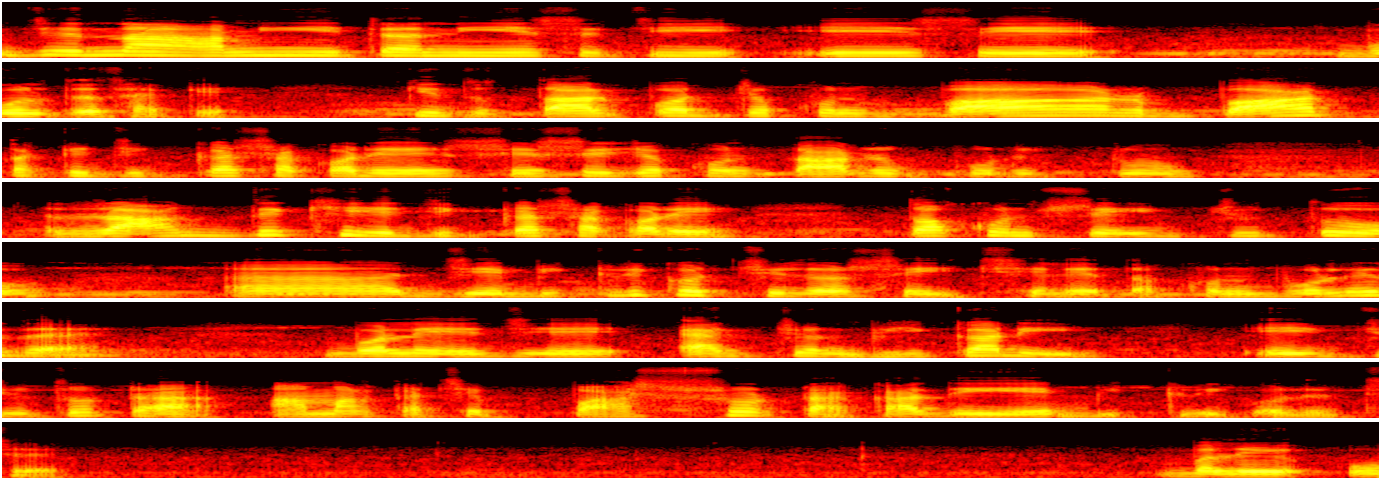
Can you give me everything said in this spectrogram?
যে না, আমি এটা নিয়ে এসেছি, এ, সে বলতে থাকে। কিন্তু তারপর যখন বারবার তাকে জিজ্ঞাসা করে, শেষে যখন তার উপর একটু রাগ দেখিয়ে জিজ্ঞাসা করে, তখন সেই জুতো যে বিক্রি করছিল, সেই ছেলে তখন বলে দেয়, বলে যে, একজন ভিখারি এই জুতোটা আমার কাছে পাঁচশো টাকা দিয়ে বিক্রি করেছে। বলে, ও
